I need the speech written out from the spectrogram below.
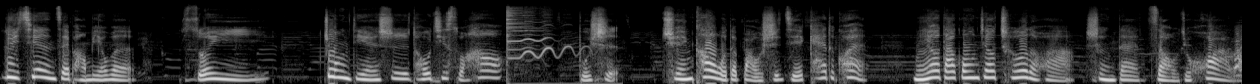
绿箭在旁边问：“所以重点是投其所好？不是，全靠我的保时捷开得快。你要搭公交车的话，圣诞早就化了。”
